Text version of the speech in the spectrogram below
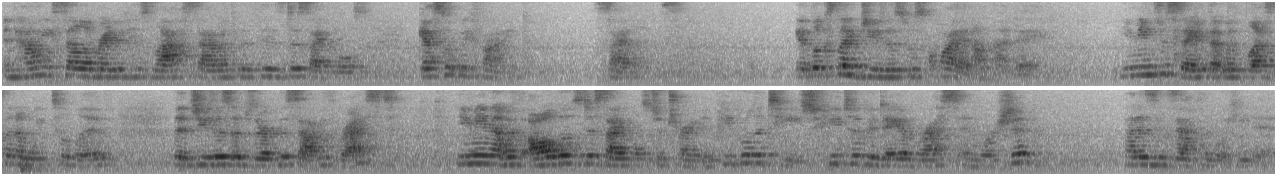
and how he celebrated his last Sabbath with his disciples, guess what we find? Silence. It looks like Jesus was quiet on that day. You mean to say that with less than a week to live, that Jesus observed the Sabbath rest? You mean that with all those disciples to train and people to teach, he took a day of rest and worship? That is exactly what he did.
